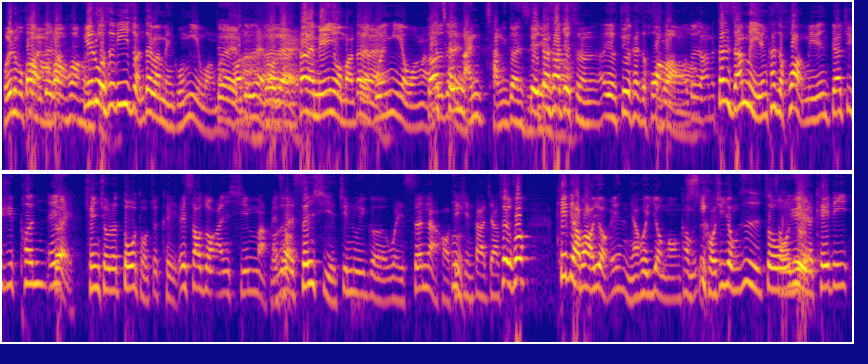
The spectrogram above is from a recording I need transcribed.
不会那么快，对吧？因为如果是 V 转，代表美国灭亡嘛，对不对？对对，当然没有嘛，当然不会灭亡了，都要撑蛮长一段时间。对，但是它就可能，哎呦，就会开始晃了，对啊。但是只要美元开始晃，美元不要继续喷，哎，全球的多头就可以，哎，稍作安心嘛。没错，升息也进入一个尾声了，好，提醒大家。所以说，K D 好不好用？哎，你要会用哦。看我们一口气用日、周、月的 K D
